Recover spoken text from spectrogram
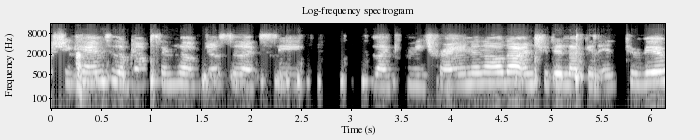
she came to the boxing club just to like see, like me train and all that, and she did like an interview.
